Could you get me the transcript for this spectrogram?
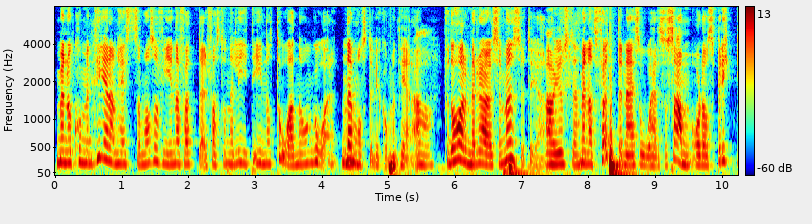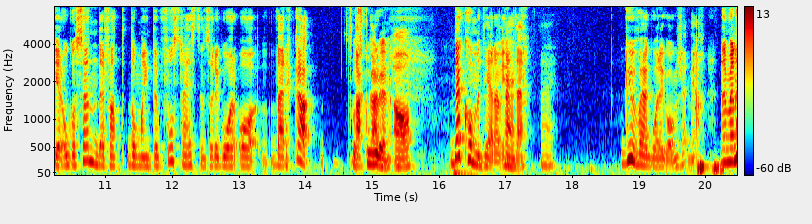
Men att kommentera en häst som har så fina fötter fast hon är lite inåttåad när hon går, det Mm. måste vi kommentera. Ja. För då har det med rörelsemönstret att göra. Ja, det. Men att fötterna är så ohälsosam och de spricker och går sönder för att de har inte uppfostrat hästen så det går att verka Och stackarn. skoren, ja. Det kommenterar vi Nej. inte. Nej. Gud vad jag går igång känner jag. Nej men,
